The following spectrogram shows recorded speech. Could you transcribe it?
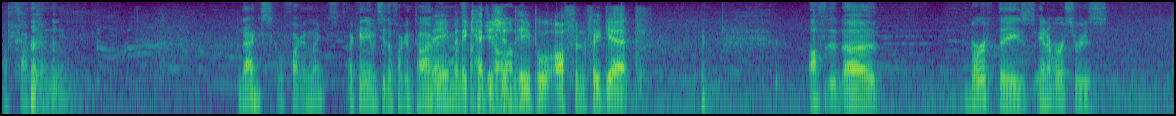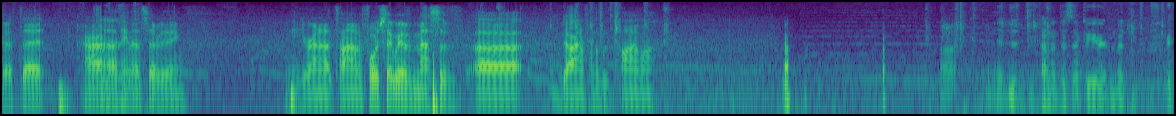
A fucking. next. Go fucking next. I can't even see the fucking time. Name an occasion people often forget. Often, uh, birthdays, anniversaries. Birthday. Alright, I think that's everything. I think you ran out of time. Unfortunately, we have a massive uh, guy in front of the timer. It just kind of disappeared. Mid- What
